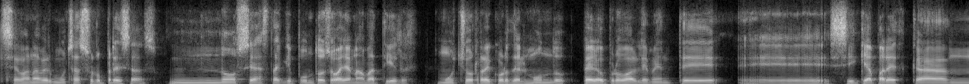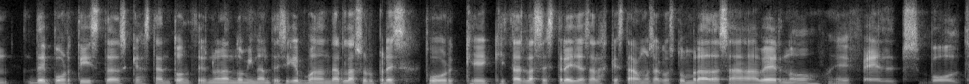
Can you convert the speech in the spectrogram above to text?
Se van a ver muchas sorpresas. No sé hasta qué punto se vayan a batir muchos récords del mundo, pero probablemente eh, sí que aparezcan deportistas que hasta entonces no eran dominantes y que puedan dar la sorpresa, porque quizás las estrellas a las que estábamos acostumbradas a ver, ¿no? Eh, Phelps, Bolt,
